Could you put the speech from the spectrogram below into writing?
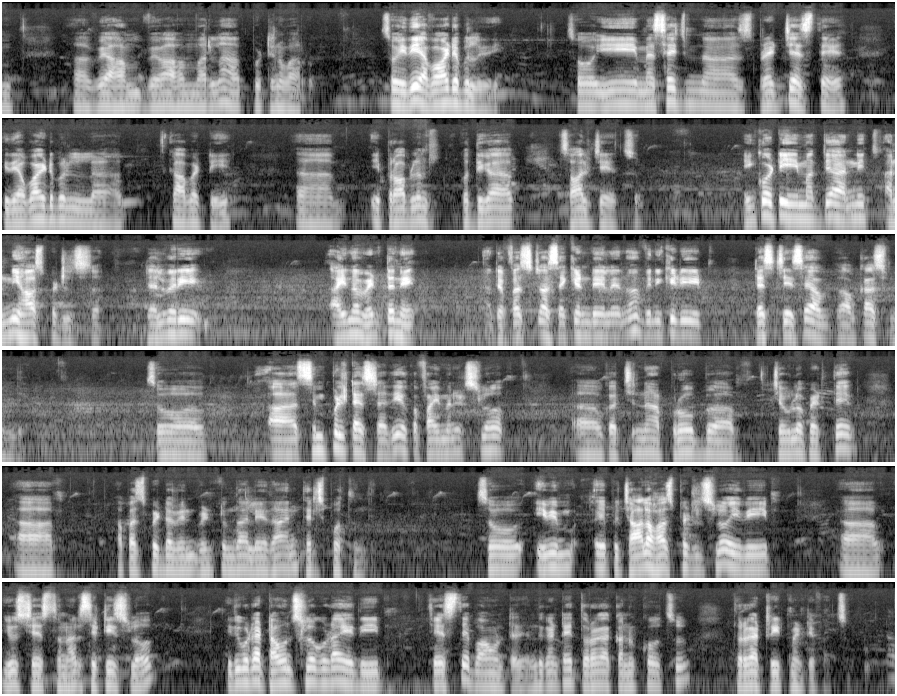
వివాహం వివాహం వలన పుట్టినవారు. సో ఇది అవాయిడబుల్ ఇది. సో ఈ మెసేజ్ స్ప్రెడ్ చేస్తే ఇది అవాయిడబుల్ కాబట్టి ఈ ప్రాబ్లమ్స్ కొద్దిగా సాల్వ్ చేయొచ్చు. ఇంకోటి ఈ మధ్య అన్ని అన్ని హాస్పిటల్స్ డెలివరీ అయిన వెంటనే అంటే ఫస్ట్ ఆ సెకండ్ డేలోనో వినికిడి టెస్ట్ చేసే అవకాశం ఉంది. సో ఆ సింపుల్ టెస్ట్ అది ఒక ఫైవ్ మినిట్స్లో ఒక చిన్న ప్రోబ్ చెవిలో పెడితే ఆ, పసిబిడ్డ విన్ వింటుందా లేదా అని తెలిసిపోతుంది. సో ఇవి ఇప్పుడు చాలా హాస్పిటల్స్లో ఇవి యూజ్ చేస్తున్నారు సిటీస్లో. ఇది కూడా టౌన్స్లో కూడా ఇది చేస్తే బాగుంటుంది. ఎందుకంటే త్వరగా కనుక్కోవచ్చు త్వరగా ట్రీట్మెంట్ ఇవ్వచ్చు.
